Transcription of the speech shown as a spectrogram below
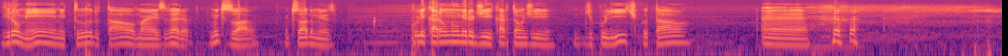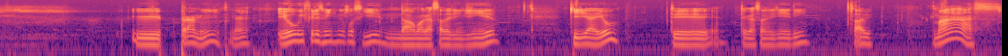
Virou meme tudo tal, mas, velho, muito zoado. Muito zoado mesmo. Publicaram um número de cartão de, de político tal. É. e pra mim, né? Eu infelizmente não consegui dar uma gastada de dinheiro. Queria eu ter, ter gastado um dinheirinho, sabe? Mas.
